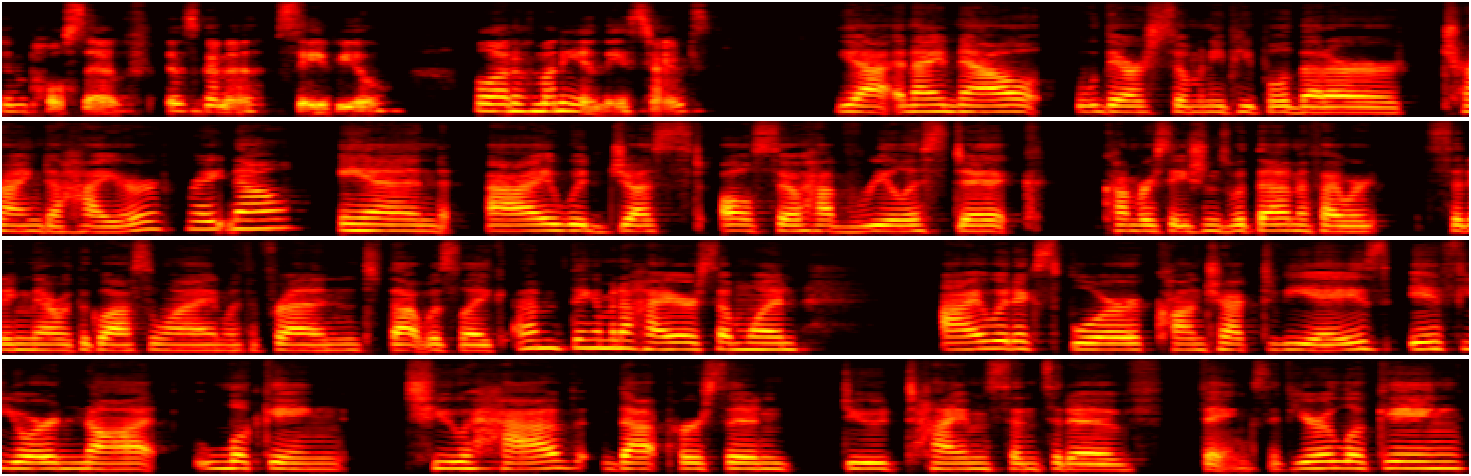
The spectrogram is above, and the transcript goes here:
impulsive is going to save you a lot of money in these times yeah and i now there are so many people that are trying to hire right now and i would just also have realistic conversations with them if i were sitting there with a glass of wine with a friend that was like i'm think i'm going to hire someone I would explore contract VAs if you're not looking to have that person do time sensitive things. If you're looking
